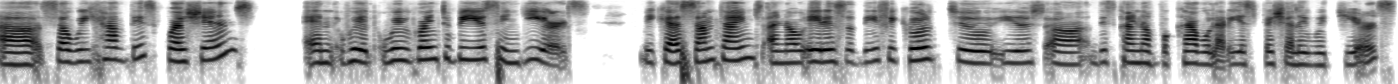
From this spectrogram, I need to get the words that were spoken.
Uh, so we have these questions and we're, we're going to be using years because sometimes I know it is difficult to use uh, this kind of vocabulary, especially with years.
